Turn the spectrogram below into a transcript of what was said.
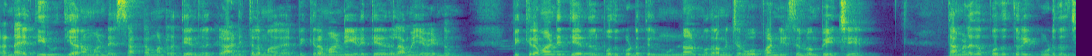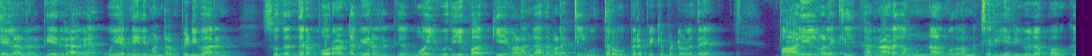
ரெண்டாயிரத்தி இருபத்தி ஆறாம் ஆண்டு சட்டமன்ற தேர்தலுக்கு அடித்தளமாக விக்கிரவாண்டி இடைத்தேர்தல் அமைய வேண்டும். விக்கிரவாண்டி தேர்தல் பொதுக்கூட்டத்தில் முன்னாள் முதலமைச்சர் ஓ பன்னீர்செல்வம் பேச்சு. தமிழக பொதுத்துறை கூடுதல் செயலாளருக்கு எதிராக உயர்நீதிமன்றம் பிடிவாரன். சுதந்திர போராட்ட வீரருக்கு ஓய்வூதிய பாக்கியை வழங்காத வழக்கில் உத்தரவு பிறப்பிக்கப்பட்டுள்ளது. பாலியல் வழக்கில் கர்நாடக முன்னாள் முதலமைச்சர் எடியூரப்பாவுக்கு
